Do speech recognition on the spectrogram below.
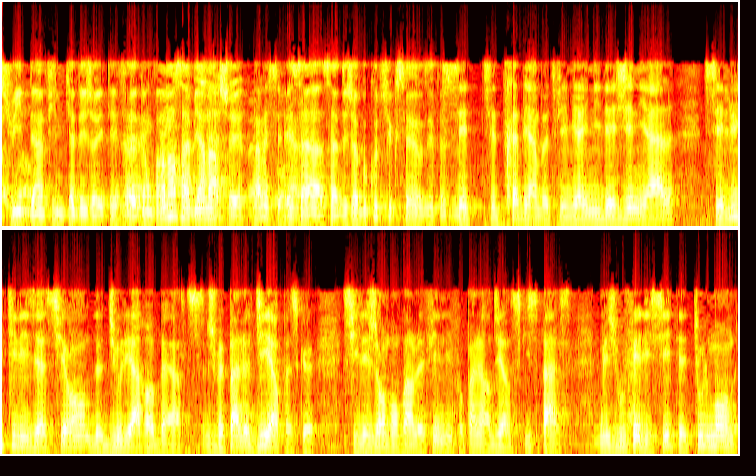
suite d'un film qui a déjà été fait. Donc vraiment, ça a bien marché. Et ça, ça a déjà beaucoup de succès aux États-Unis. C'est c'est très bien votre film. Il y a une idée géniale, c'est l'utilisation de Julia Roberts. Je ne vais pas le dire parce que si les gens vont voir le film, il ne faut pas leur dire ce qui se passe. Mais je vous félicite et tout le monde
